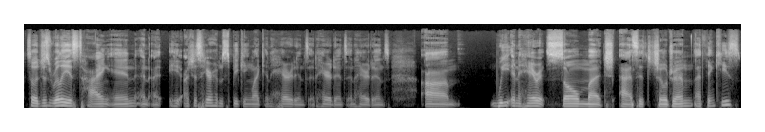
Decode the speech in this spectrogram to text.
So it just really is tying in. And I, he, I just hear him speaking like inheritance, inheritance, inheritance. Um, we inherit so much as his children. I think he's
